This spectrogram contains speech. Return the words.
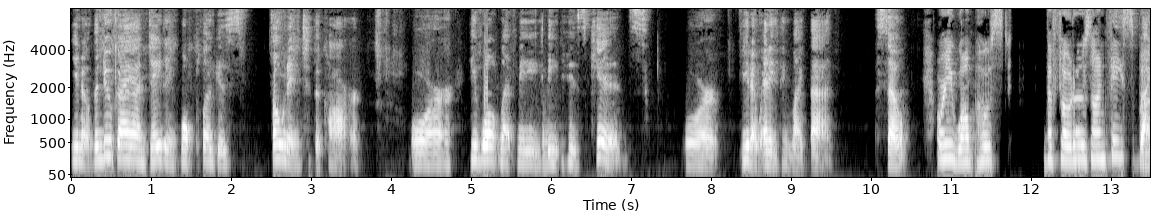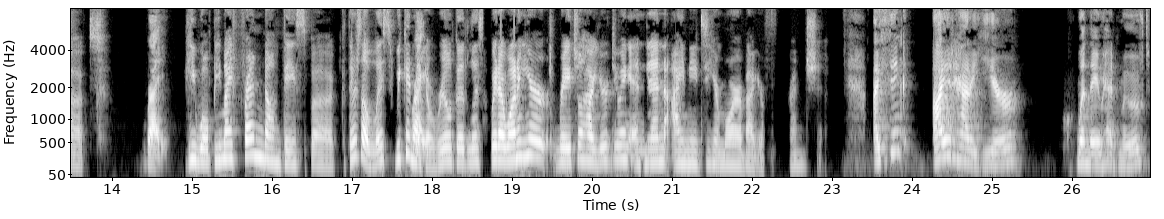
You know, the new guy I'm dating won't plug his phone into the car, or he won't let me meet his kids, or, you know, anything like that. So, Or he won't post the photos on Facebook. right. He won't be my friend on Facebook. There's a list. We could make a real good list. Wait, I want to hear Rachel how you're doing, and then I need to hear more about your friendship. I think I had had a year when they had moved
